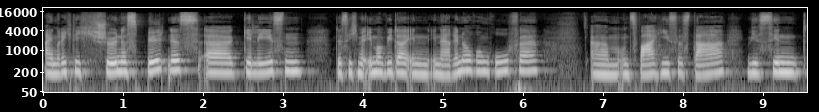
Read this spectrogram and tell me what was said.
ein richtig schönes Bildnis äh, gelesen, das ich mir immer wieder in, in Erinnerung rufe. Ähm, und zwar hieß es da, wir sind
